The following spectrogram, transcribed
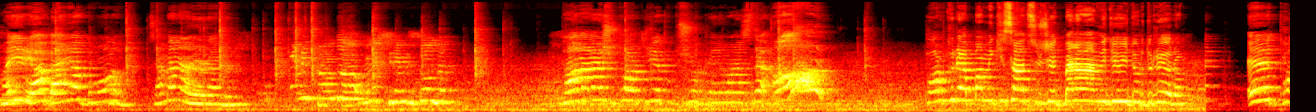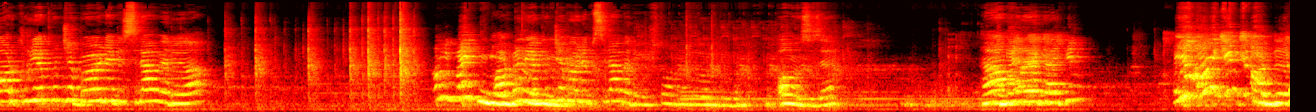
Hayır ya ben yaptım oğlum. Sen benden öğrendin. Evet oldu. Onun süremiz doldu. Tamam hemen şu parkur yapıp şu Pennywise'de. Aa! Parkur yapmam 2 saat sürecek. Ben hemen videoyu durduruyorum. Evet parkur yapınca böyle bir silah veriyor. Ama Parkur ben yapınca böyle bir silah veriyor işte onları da öldürdüm. Alın size. Ha Ben buraya gel. Ya onu kim çağırdı?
